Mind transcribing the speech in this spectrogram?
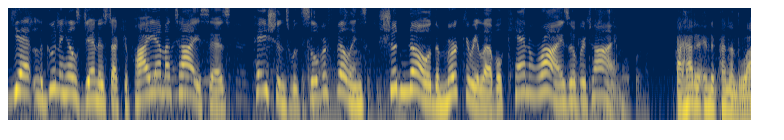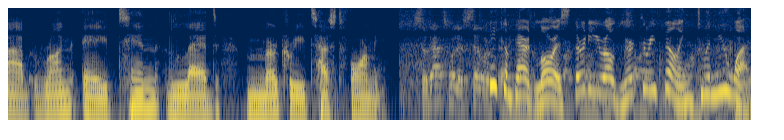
Yet, Laguna Hills dentist Dr. Payam Ataii says patients with silver fillings should know the mercury level can rise over time. I had an independent lab run a tin lead mercury test for me. So that's what a silver He compared Laura's 30 year old mercury filling to a new one.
